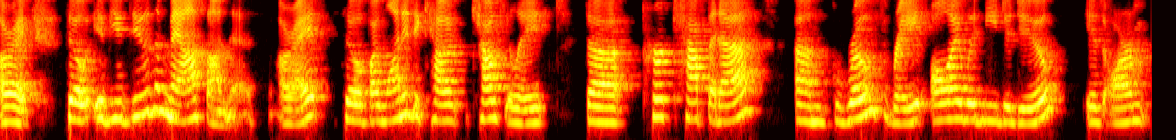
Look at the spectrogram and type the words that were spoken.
all right. So if you do the math on this, all right. So if I wanted to cal calculate the per capita um, growth rate, all I would need to do is R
